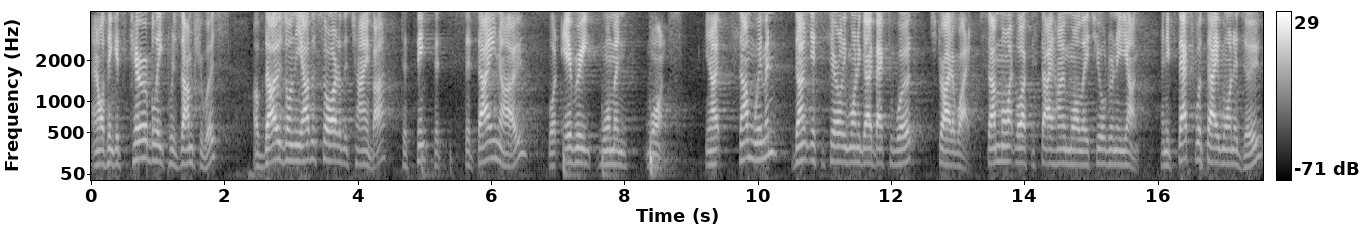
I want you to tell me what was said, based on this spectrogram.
And I think it's terribly presumptuous of those on the other side of the chamber to think that, that they know what every woman wants. You know, some women don't necessarily want to go back to work straight away. Some might like to stay home while their children are young. And if that's what they want to do,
